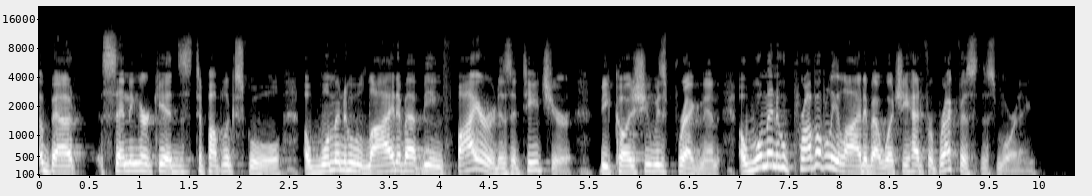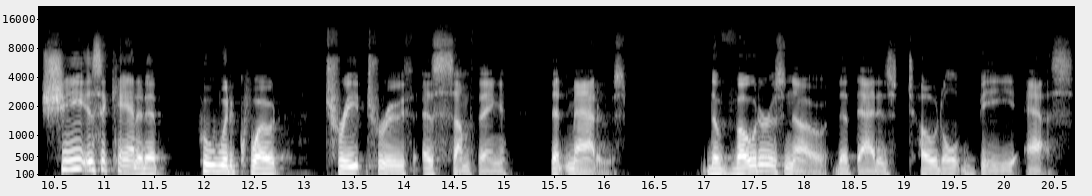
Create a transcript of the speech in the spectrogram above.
about sending her kids to public school, a woman who lied about being fired as a teacher because she was pregnant, a woman who probably lied about what she had for breakfast this morning. She is a candidate who would, quote, treat truth as something that matters. The voters know that that is total BS.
